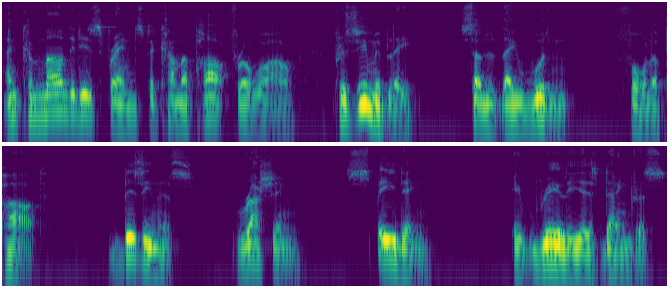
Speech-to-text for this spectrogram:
and commanded his friends to come apart for a while, presumably so that they wouldn't fall apart. Busyness, rushing, speeding, it really is dangerous.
